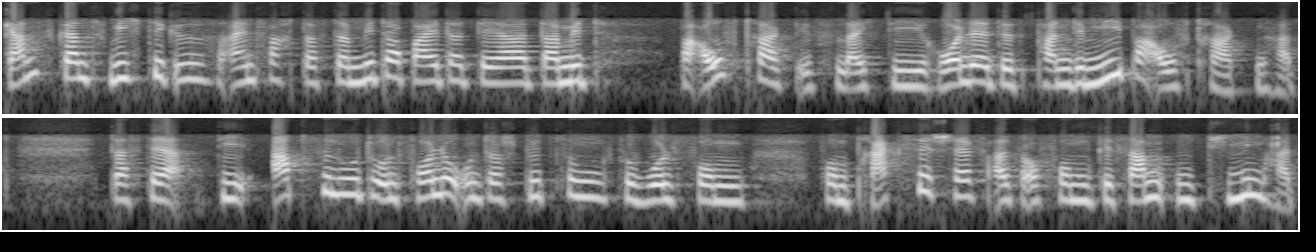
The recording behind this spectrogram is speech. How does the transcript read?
Ganz, ganz wichtig ist es einfach, dass der Mitarbeiter, der damit beauftragt ist, vielleicht die Rolle des Pandemiebeauftragten hat, dass der die absolute und volle Unterstützung sowohl vom, vom Praxischef als auch vom gesamten Team hat.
